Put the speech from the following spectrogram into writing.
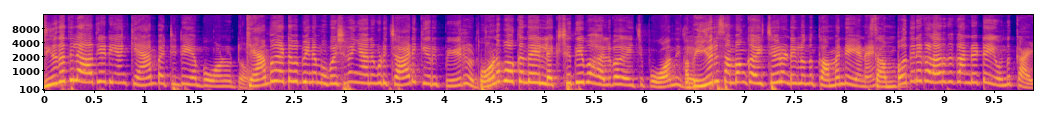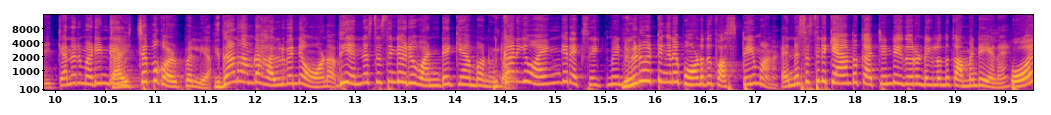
ജീവിതത്തിൽ ആദ്യമായിട്ട് ഞാൻ ക്യാമ്പ് അറ്റൻഡ് ചെയ്യാൻ പോവാണ് കേട്ടോ. ക്യാമ്പ് കേട്ടപ്പോ പിന്നെ മുബഷിനെ ഞാനും കൂടി ചാടി കയറി പേര്. പോണ പോക്കെന്തായാലും ലക്ഷദ്വീപ് ഹൽവ കഴിച്ച് പോവാന്ന് അപ്പൊ ഈ ഒരു സംഭവം കഴിച്ചവരുണ്ടെങ്കിൽ ഒന്ന് കമന്റ് ചെയ്യണേ. സംഭവത്തിന്റെ കളർക്ക് കണ്ടിട്ടേ ഒന്ന് കഴിക്കാൻ ഒരു മടി കഴിച്ചപ്പോ കുഴപ്പമില്ല. ഇതാണ് നമ്മുടെ ഹൽവന്റെ ഓണർ ഇത് എൻ എസ് എസിന്റെ ഒരു വൺ ഡേ ക്യാമ്പ് ആണ് എനിക്കാണെങ്കിൽ ഭയങ്കര എക്സൈറ്റ്മെന്റ് വീട് വിട്ട് ഇങ്ങനെ പോണത് ഫസ്റ്റ് ടൈം ആണ്. എൻ എസ് എസിന്റെ ക്യാമ്പ് അറ്റൻഡ് ചെയ്തവരുണ്ടെങ്കിൽ ഒന്ന് കമന്റ് ചെയ്യണേ. പോയ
